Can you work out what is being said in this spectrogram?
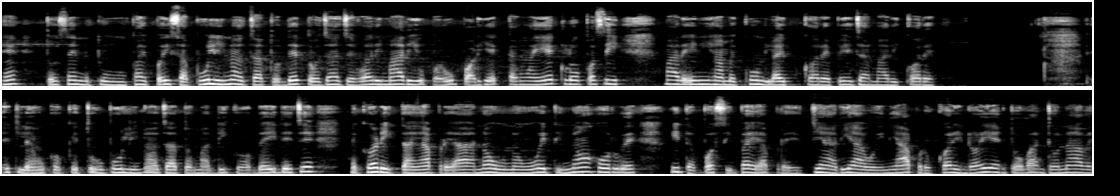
હે તો છે ને તું ભાઈ પૈસા ભૂલી ન જતો દેતો જાજે વળી મારી ઉપર ઉપાડી એક હું એકલો પછી મારે એની સામે કોણ લાઈફ કરે ભેજા મારી કરે એટલે હું કહું કે તું ભૂલી ન જાતો માં દીકરો દઈ દેજે ને ઘડીક ત્યાં આપણે આ નવું નવું હોય તે ન હોરવે. એ તો પછી ભાઈ આપણે જ્યાં રહ્યા હોય ને આપણું કરી રહીએ ને તો વાંધો ના આવે.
